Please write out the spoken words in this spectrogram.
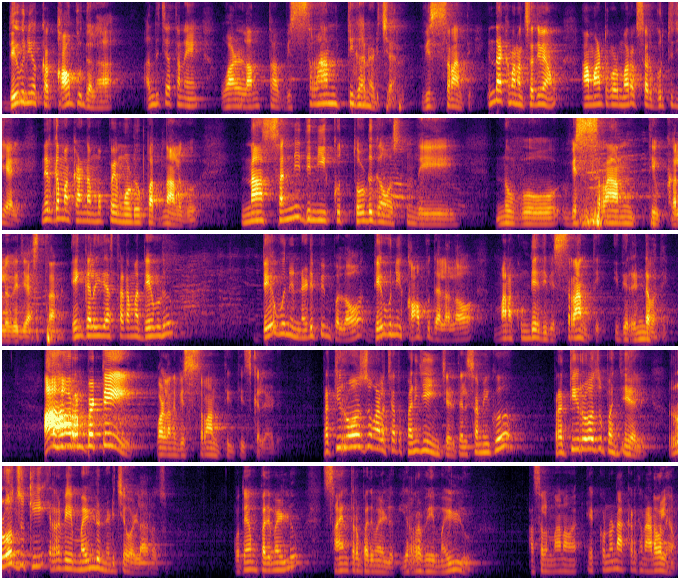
దేవుని యొక్క కాపుదల అందుచేతనే వాళ్ళంతా విశ్రాంతిగా నడిచారు. విశ్రాంతి. ఇందాక మనం చదివాం ఆ మాట కూడా మరొకసారి గుర్తు చేయాలి. నిర్గమకాండం ముప్పై మూడు పద్నాలుగు నా సన్నిధి నీకు తోడుగా వస్తుంది. నువ్వు విశ్రాంతి కలుగజేస్తాను. ఏం కలుగజేస్తాడమ్మా దేవుడు? దేవుని నడిపింపులో దేవుని కాపుదలలో మనకుండేది విశ్రాంతి. ఇది రెండవది. ఆహారం పెట్టి వాళ్ళని విశ్రాంతికి తీసుకెళ్ళాడు. ప్రతిరోజు వాళ్ళ చేత పని చేయించాడు. తెలుసా మీకు? ప్రతిరోజు పని చేయాలి. రోజుకి ఇరవై మైళ్ళు నడిచేవాళ్ళు ఆ రోజు. ఉదయం పది మైళ్ళు సాయంత్రం పది మైళ్ళు ఇరవై మైళ్ళు. అసలు మనం ఎక్కడ నుండి అక్కడికి నడవలేం.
